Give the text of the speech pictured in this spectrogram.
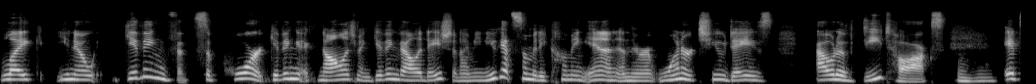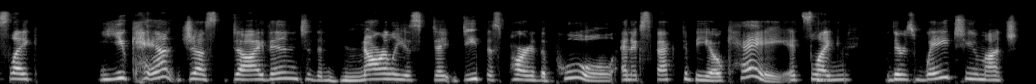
like, you know, giving the support, giving acknowledgement, giving validation. I mean, you get somebody coming in and they're one or two days out of detox, mm-hmm. it's like you can't just dive into the gnarliest, deepest part of the pool and expect to be okay. It's like mm-hmm. there's way too much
